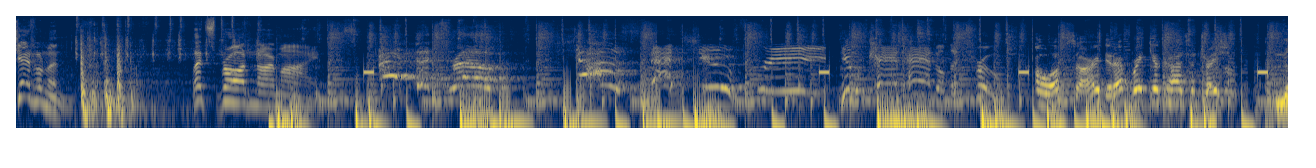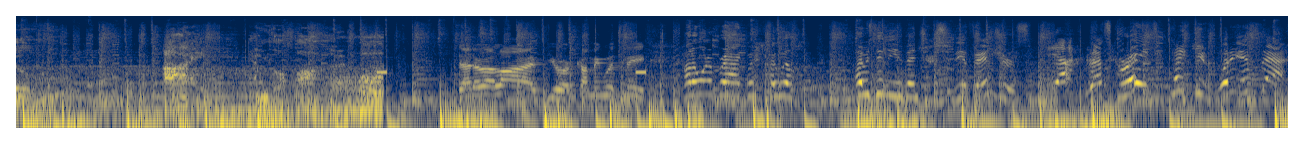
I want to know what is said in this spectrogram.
Gentlemen, let's broaden our minds. The truth shall set you free. You can't handle the truth. Oh, I'm sorry. Did I break your concentration? No. I am your father. Dead or alive, you are coming with me. I don't want to brag, but I will. I was in the Avengers. The Avengers? Yeah. That's great. Thank you. What is that?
